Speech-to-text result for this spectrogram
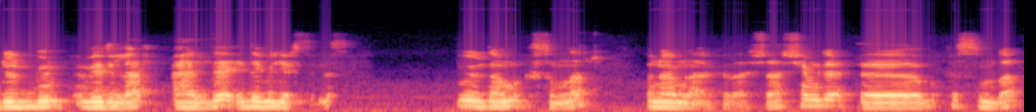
düzgün veriler elde edebilirsiniz. Bu yüzden bu kısımlar önemli arkadaşlar. Şimdi e, bu kısımda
